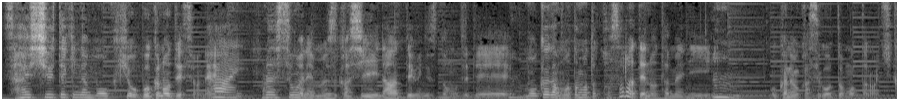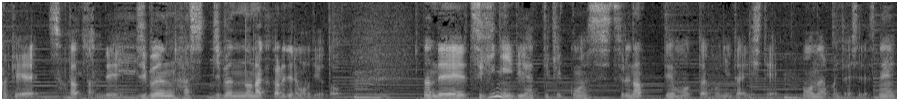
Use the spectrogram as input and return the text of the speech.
最終的な目標僕のですよね、はい、これすごいね難しいなっていうふうにずっと思ってて、うん、僕がもともと子育てのためにお金を稼ごうと思ったのがきっかけだったんでうんでね、自分は自分の中から出るもので言うと、うん、なんで次に出会って結婚するなって思った子に対して、うん、女の子に対してですね。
